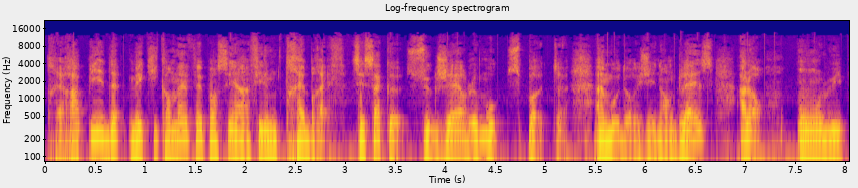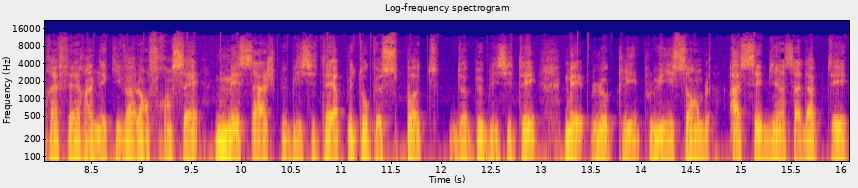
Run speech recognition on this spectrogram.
très rapides, mais qui quand même fait penser à un film très bref. C'est ça que suggère le mot spot. Un mot d'origine anglaise. Alors, on lui préfère un équivalent français, message publicitaire plutôt que spot de publicité, mais le clip, lui, semble assez bien s'adapter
